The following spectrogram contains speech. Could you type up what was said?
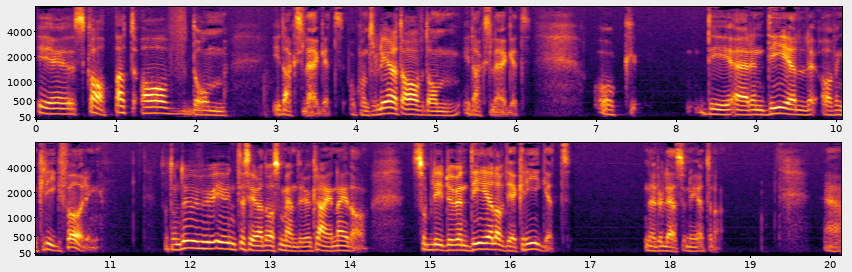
är skapat av dem i dagsläget och kontrollerat av dem i dagsläget. Och det är en del av en krigföring. Så att om du är intresserad av vad som händer i Ukraina idag så blir du en del av det kriget när du läser nyheterna. Eh,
